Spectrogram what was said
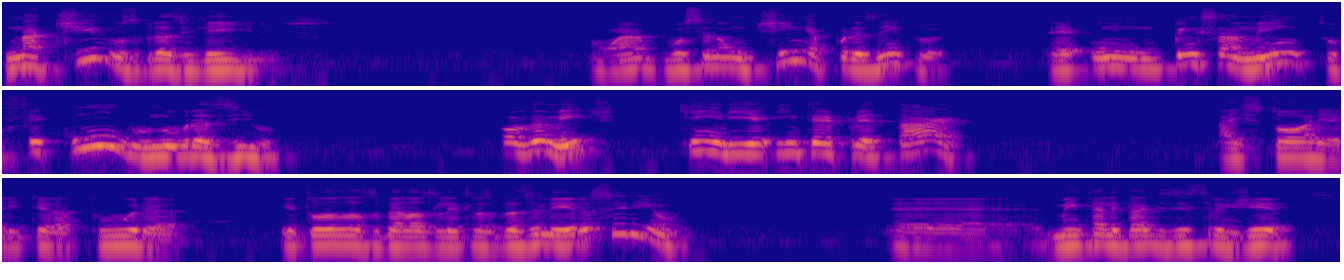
nativos brasileiros. Não é? Você não tinha, por exemplo, é, um pensamento fecundo no Brasil. Obviamente, quem iria interpretar a história, a literatura, e todas as belas letras brasileiras seriam é, mentalidades estrangeiras.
